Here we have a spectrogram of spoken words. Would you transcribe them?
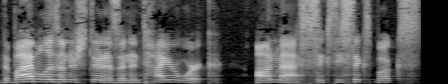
The Bible is understood as an entire work, en masse, 66 books,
